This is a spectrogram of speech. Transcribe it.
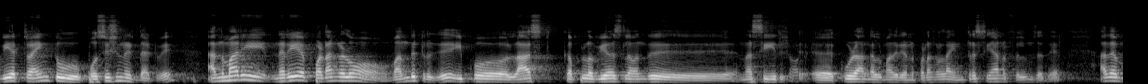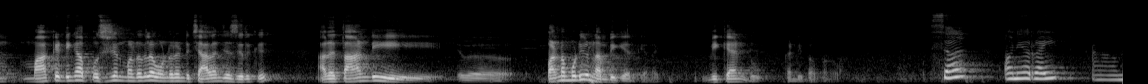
we are trying to position it that way அந்த மாதிரி நிறைய படங்களும் வந்துட்டுருக்கு. இப்போது லாஸ்ட் கப்புள் ஆஃப் இயர்ஸில் வந்து நசீர் கூழாங்கல் மாதிரியான படங்கள்லாம் இன்ட்ரெஸ்டிங்கான ஃபிலிம்ஸ் அது. அதை மார்க்கெட்டிங்காக பொசிஷன் பண்ணுறதுல ஒன்று ரெண்டு சேலஞ்சஸ் இருக்குது அதை தாண்டி பண்ண முடியும் நம்பிக்கை இருக்குது எனக்கு. வி கேன் டூ கண்டிப்பாக பண்ணலாம். Sir, on your right, um,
